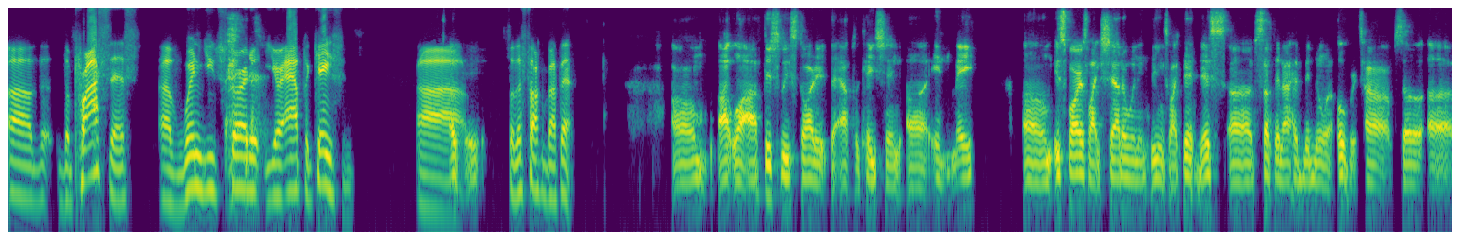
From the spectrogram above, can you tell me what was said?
uh the, the process of when you started your applications uh okay. so let's talk about that um, I, well, I officially started the application uh, in May. Um, as far as like shadowing and things like that, that's uh, something I have been doing over time. So, uh,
